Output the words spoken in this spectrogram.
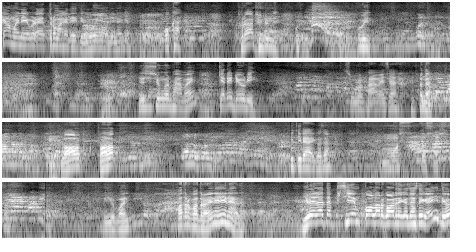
कहाँ मैले एउटा यत्रो मागेको थिएँ हो यहाँनिर क्या ओखा। छोरा ठुल्ठुलो उभि यो चाहिँ सुँगुर फार्म है के अरे डेउडी सुँगुर फार्म है छ लडक लडक पिटिरहेको छ मस्त सस्तो यो पनि कत्रो कत्रो होइन यिनीहरू यो यसलाई त सेम कलर गरिदिएको जस्तै है त्यो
